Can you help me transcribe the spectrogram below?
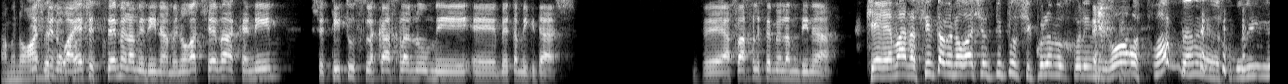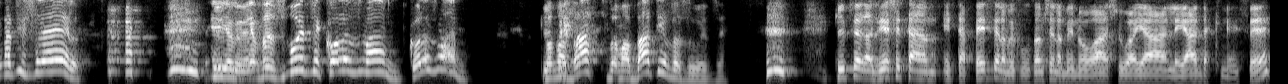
המנורה יש. מנורה, יש את סמל המדינה, מנורת שבע הקנים שטיטוס לקח לנו מבית המקדש, והפך לסמל המדינה. כי הרי מה, נשים את המנורה של טיטוס שכולם יכולים לראות? מה, באמת, אנחנו במדינת ישראל. יבזו את זה כל הזמן, כל הזמן. במבט, במבט יבזו את זה. קיצר, אז יש את, ה, את הפסל המפורסם של המנורה, שהוא היה ליד הכנסת,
